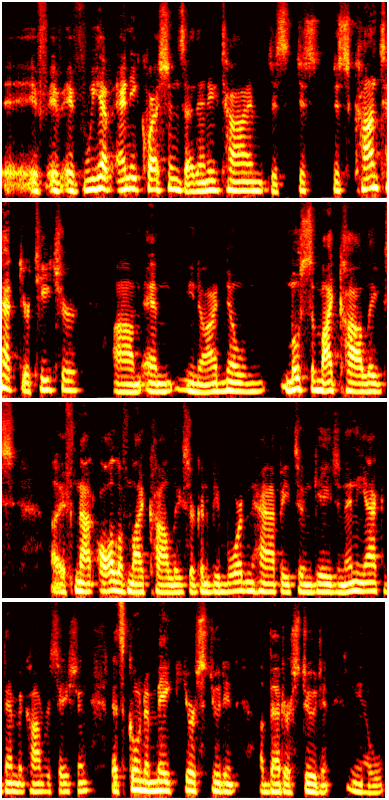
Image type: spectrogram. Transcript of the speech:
if, if, if we have any questions at any time, just just just contact your teacher. Um, and you know, I know most of my colleagues, uh, if not all of my colleagues, are going to be more than happy to engage in any academic conversation that's going to make your student a better student. You know,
